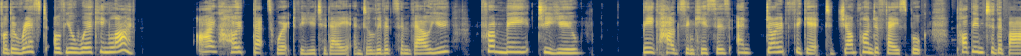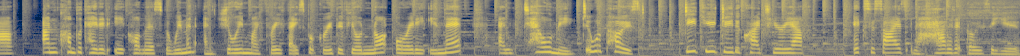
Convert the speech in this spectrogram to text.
for the rest of your working life. I hope that's worked for you today and delivered some value from me to you. Big hugs and kisses. And don't forget to jump onto Facebook, pop into the bar, Uncomplicated E-commerce for women and join my free Facebook group if you're not already in there and tell me, do a post did you do the criteria exercise and how did it go for you?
